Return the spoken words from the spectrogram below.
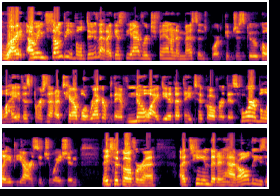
Right. I mean, some people do that. I guess the average fan on a message board could just Google, hey, this person had a terrible record, but they have no idea that they took over this horrible APR situation. They took over a a team that had had all these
